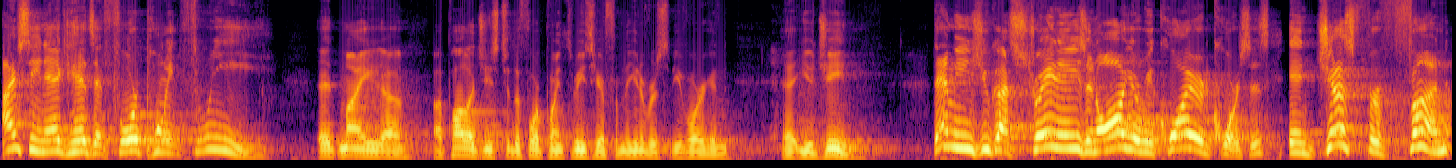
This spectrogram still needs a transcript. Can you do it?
I've seen eggheads at 4.3. At my uh, apologies to the 4.3s here from the University of Oregon at Eugene. That means you got straight A's in all your required courses, and just for fun,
